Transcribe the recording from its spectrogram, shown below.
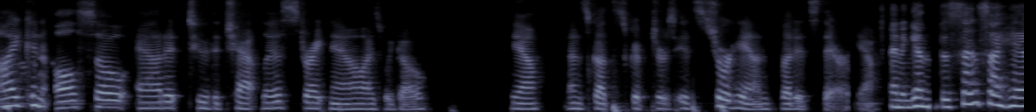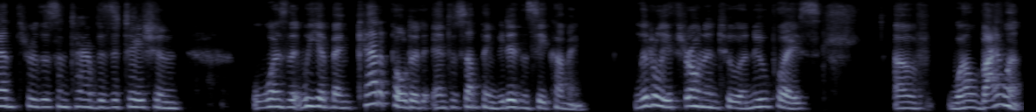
I can also add it to the chat list right now as we go. Yeah and it's got the scriptures. It's shorthand, but it's there. Yeah. And again, the sense I had through this entire visitation was that we have been catapulted into something we didn't see coming, literally thrown into a new place of, well, violent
